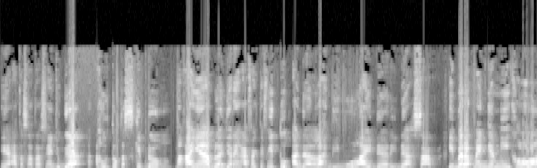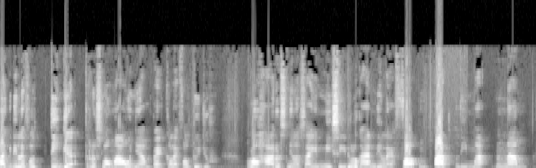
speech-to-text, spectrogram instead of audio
ya atas-atasnya juga auto ke skip dong. Makanya belajar yang efektif itu adalah dimulai dari dasar. Ibarat main game nih, kalau lo lagi di level 3, terus lo mau nyampe ke level 7. Lo harus nyelesain misi dulu kan di level 4, 5, 6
